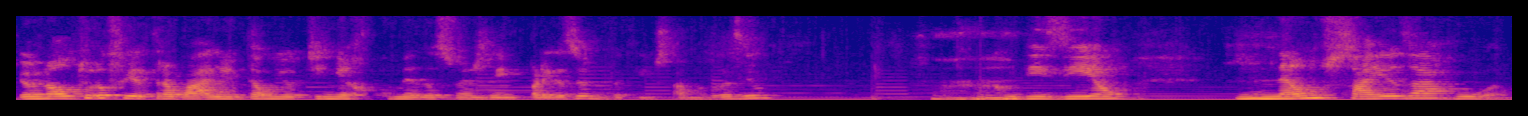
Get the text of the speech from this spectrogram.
Eu, na altura, fui a trabalho, então eu tinha recomendações da empresa, eu nunca tinha estado no Brasil, que Uhum. me diziam: não saias à rua,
